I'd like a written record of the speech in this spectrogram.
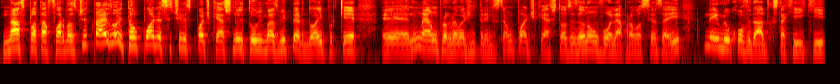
nas plataformas digitais ou então pode assistir esse podcast no YouTube, mas me perdoe porque é, não é um programa de entrevista, é um podcast, então às vezes eu não vou olhar para vocês aí, nem o meu convidado que está aqui que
